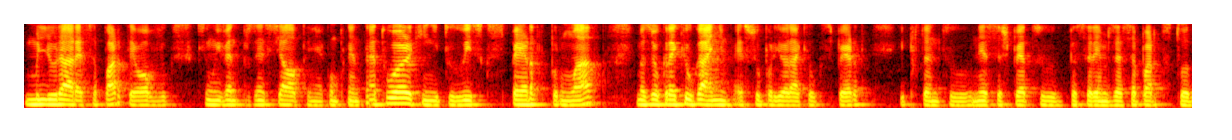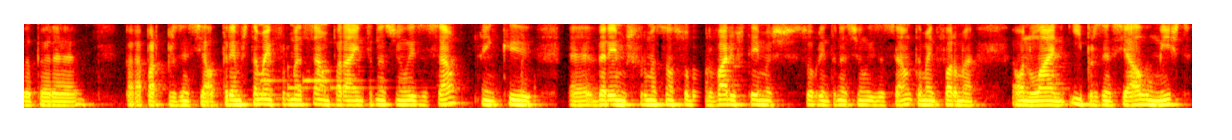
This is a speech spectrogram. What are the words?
melhorar essa parte. É óbvio que, um evento presencial tem a componente networking e tudo isso que se perde, por um lado, mas eu creio que o ganho é superior àquilo que se perde, e portanto, nesse aspecto, passaremos essa parte toda para para a parte presencial. Teremos também formação para a internacionalização, em que uh, daremos formação sobre vários temas sobre internacionalização, também de forma online e presencial, um misto,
